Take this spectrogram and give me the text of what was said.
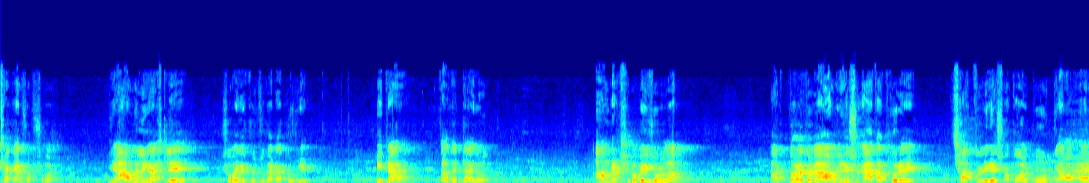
ঠেকান সবসময়। যে আওয়ামী লীগ আসলে সবাইকে কুচু কাটা করবে। এটা তাদের ডায়লগ আমরা সেভাবেই চললাম। আর তলে তলে আওয়ামী লীগের সঙ্গে আঘাত করে ছাত্রলীগের সকল ভোট জামাত নেই।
